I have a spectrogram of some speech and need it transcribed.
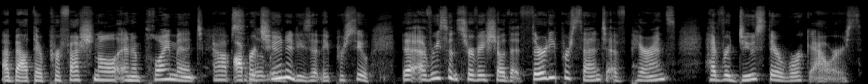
about their professional and employment Absolutely. opportunities that they pursue. The, a recent survey showed that 30% of parents had reduced their work hours hours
